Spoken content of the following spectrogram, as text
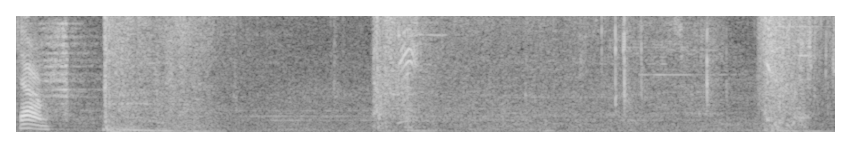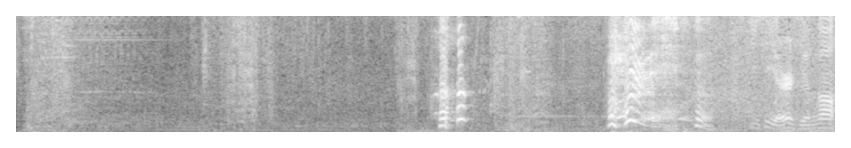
这样吧，哈哈，机器人行啊！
